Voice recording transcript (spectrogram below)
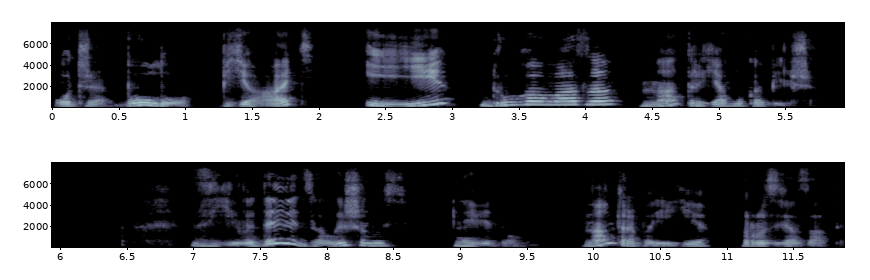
Отже, було 5 і друга ваза на 3 яблука більше. З'їли 9, залишилось невідомо. Нам треба її розв'язати.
